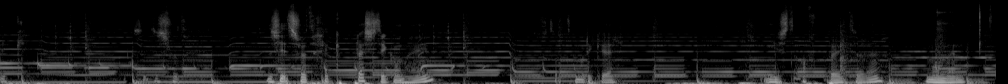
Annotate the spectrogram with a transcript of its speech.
ik, er, zit een soort, er zit een soort gekke plastic omheen. Dus dat moet ik er eerst afpeuteren. Moment.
